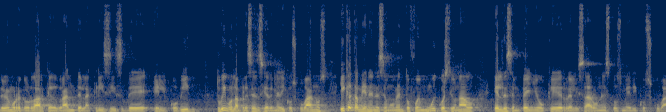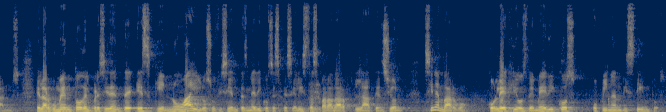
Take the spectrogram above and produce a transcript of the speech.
Debemos recordar que durante la crisis del el COVID tuvimos la presencia de médicos cubanos y que también en ese momento fue muy cuestionado el desempeño que realizaron estos médicos cubanos. El argumento del presidente es que no hay los suficientes médicos especialistas para dar la atención. Sin embargo, colegios de médicos opinan distintos.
